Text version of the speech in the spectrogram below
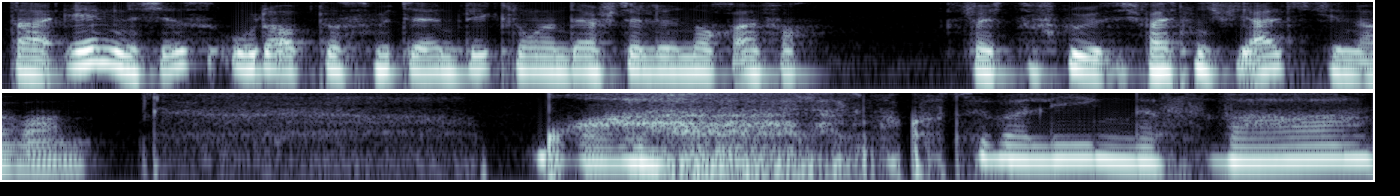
da ähnlich ist oder ob das mit der Entwicklung an der Stelle noch einfach vielleicht zu früh ist. Ich weiß nicht, wie alt die Kinder waren. Boah, lass mal kurz überlegen. Das war,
